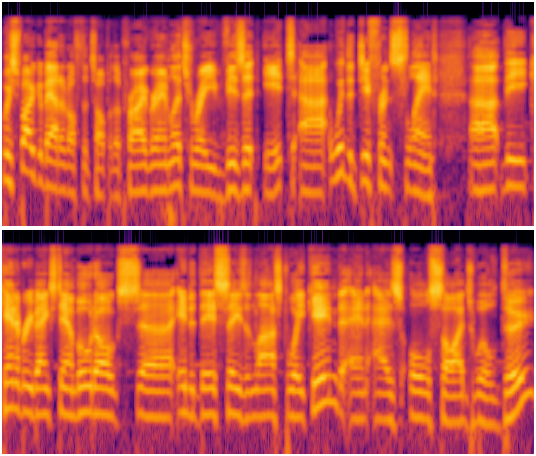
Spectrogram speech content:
We spoke about it off the top of the program. Let's revisit it uh, with a different slant. Uh, the Canterbury Bankstown Bulldogs uh, ended their season last weekend, and as all sides will do,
